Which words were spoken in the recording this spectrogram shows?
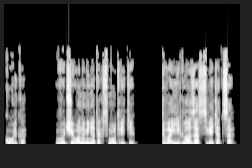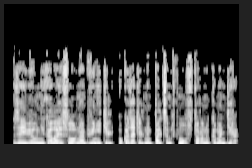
Колька? Вы чего на меня так смотрите? Твои глаза светятся!» — заявил Николай, словно обвинитель указательным пальцем ткнул в сторону командира.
